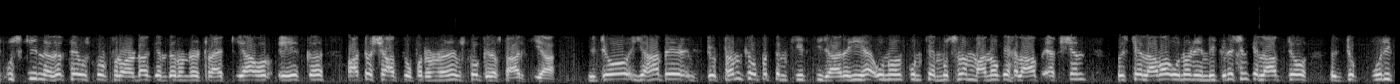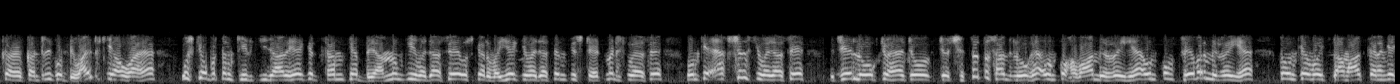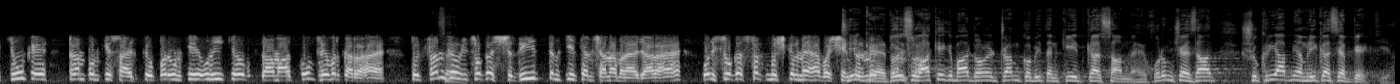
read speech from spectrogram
اس کی نظر سے اس کو فلوریڈا کے اندر انہوں نے ٹریک کیا اور ایک آٹو شاپ کے اوپر انہوں نے اس کو گرفتار کیا۔ جو یہاں پہ جو ٹرمپ کے اوپر تنقید کی جا رہی ہے، انہوں ان کے مسلم مانوں کے خلاف ایکشن اس کے علاوہ انہوں نے امیگریشن کے خلاف جو جو پوری کنٹری کو ڈیوائڈ کیا ہوا ہے، اس کے اوپر تنقید کی جا رہی ہے کہ ٹرمپ کے بیانوں کی وجہ سے، اس کے رویے کی وجہ سے، ان کی اسٹیٹمنٹ کی وجہ سے، ان کے ایکشنز کی وجہ سے یہ لوگ جو ہے جو جو شدت پسند لوگ ہیں، ان کو ہوا مل رہی ہے، ان کو فیور مل رہی ہے، تو ان کے وہ اقدامات کریں گے۔ کیونکہ ٹرمپ ان کی سائڈ کے اوپر ان کی انہی کے اقدامات کو فیور کر رہا ہے۔ تو ٹرمپ جو اس وقت شدید تنقید کا نشانہ بنایا جا رہا ہے اور اس وقت سخت مشکل میں ہے واشنگٹن میں۔ تو اس واقعے کے بعد ڈونلڈ ٹرمپ کو بھی تنقید کا سامنا ہے۔ خرم شہزاد شکریہ آپ نے امریکہ سے اپڈیٹ کیا۔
